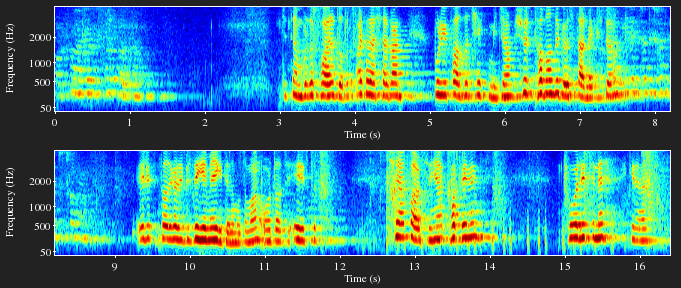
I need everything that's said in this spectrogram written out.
Baksana yer ıslak zaten. Cidden burada fare de olur. Arkadaşlar ben burayı fazla çekmeyeceğim. Şöyle tavanı da göstermek istiyorum. Hadi hadi hadi tutamıyorum. Elif tut hadi biz de yemeğe gidelim o zaman. Orada Elif tut. Şey yaparsın ya kafenin tuvaletine girersin.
